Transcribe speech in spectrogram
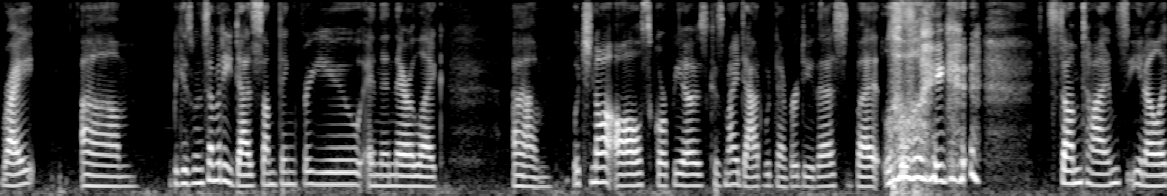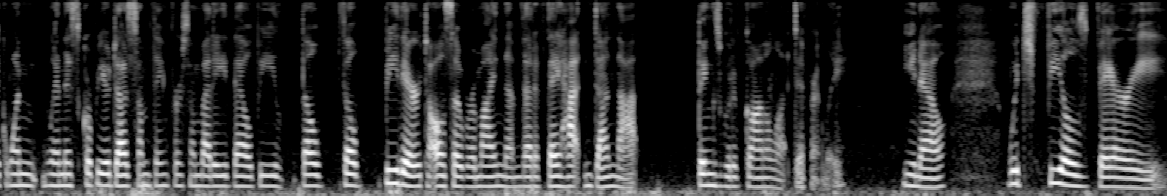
right? Um, because when somebody does something for you and then they're like, um, which not all Scorpios, because my dad would never do this, but like sometimes, you know, like when when a Scorpio does something for somebody, they'll be they'll they'll be there to also remind them that if they hadn't done that, things would have gone a lot differently, you know, which feels very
